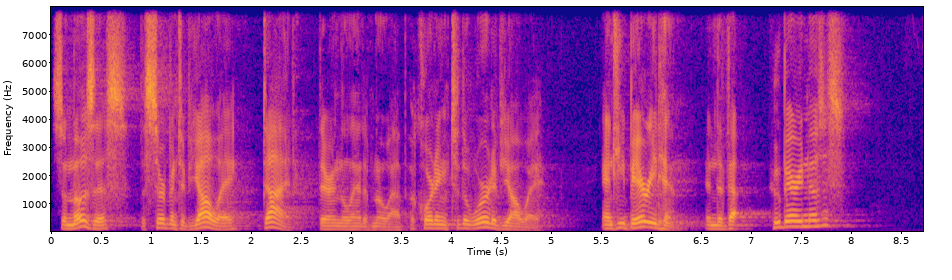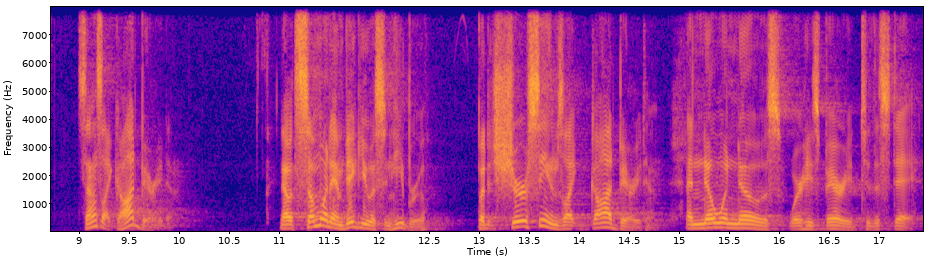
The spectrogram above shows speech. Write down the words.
So Moses, the servant of Yahweh, died there in the land of Moab, according to the word of Yahweh. And he buried him in the. Va- Who buried Moses? Sounds like God buried him. Now, it's somewhat ambiguous in Hebrew, but it sure seems like God buried him, and no one knows where he's buried to this day.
